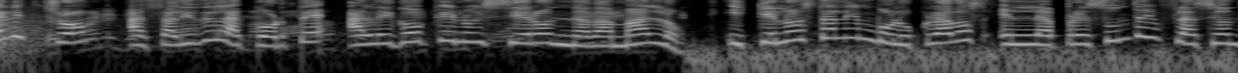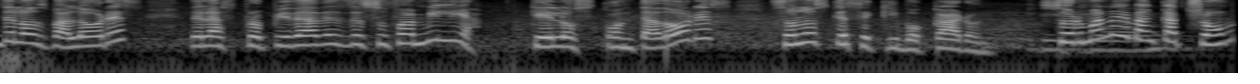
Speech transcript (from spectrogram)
Eric Trump, al salir de la corte, alegó que no hicieron nada malo y que no están involucrados en la presunta inflación de los valores de las propiedades de su familia, que los contadores son los que se equivocaron. Su hermana Ivanka Trump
